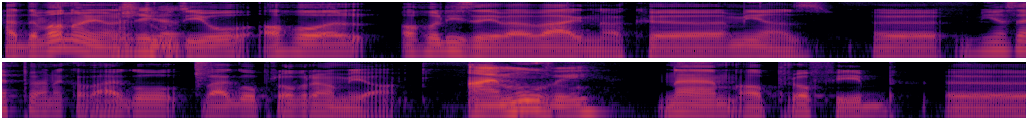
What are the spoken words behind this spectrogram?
Hát de van olyan Az igaz. stúdió, ahol, ahol izével vágnak. Mi az? Mi az Apple-nek a vágó, vágó programja? iMovie? Nem, a Profib. Ö,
